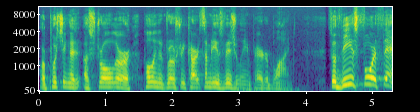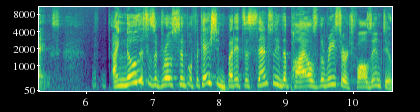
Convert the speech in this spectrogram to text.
or pushing a, a stroller or pulling a grocery cart, somebody who's visually impaired or blind. So these four things I know this is a gross simplification, but it's essentially the piles the research falls into.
